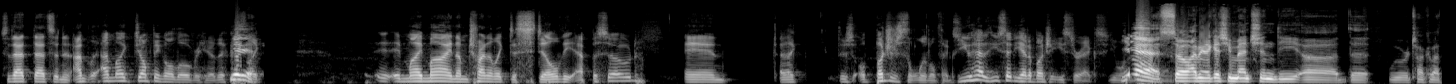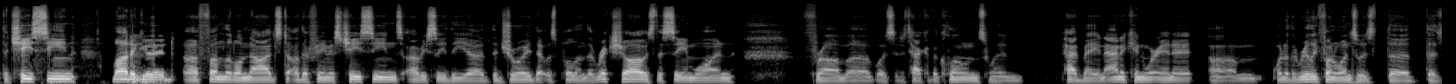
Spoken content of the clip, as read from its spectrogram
So that that's an. I'm I'm like jumping all over here because Yeah, like in my mind, I'm trying to like distill the episode, and I like there's a bunch of just little things. You had you said you had a bunch of Easter eggs. Yeah. So I mean, I guess you mentioned the uh the we were talking about the chase scene. A lot of good, uh, fun little nods to other famous chase scenes. Obviously, the uh, the droid that was pulling the rickshaw is the same one from uh, was it Attack of the Clones when Padme and Anakin were in it. Um, one of the really fun ones was the the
